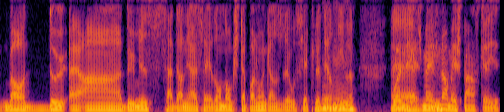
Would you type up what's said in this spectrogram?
bon, deux, euh, en 2000, c'est sa dernière saison, donc j'étais pas loin quand je disais au siècle dernier. Là. Ouais, Euh, mais, je, mais- non, mais je pense que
